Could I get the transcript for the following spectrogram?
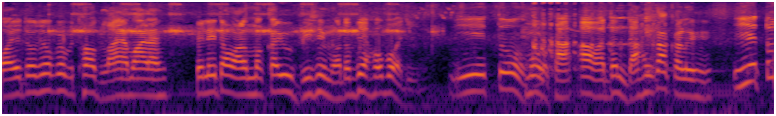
હોય તો જો કે થપ લાયા મારા. પેલી તો વાળ મકાઈ ઊભી છે મોટો બે હો બોજી. એ તો મોટા આવા ધંધા હું કા કરે એ તો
